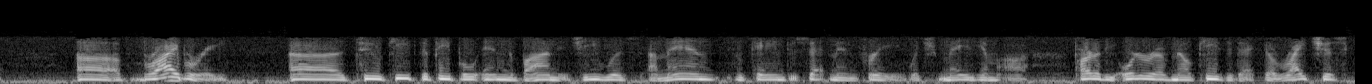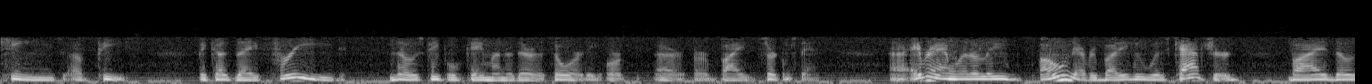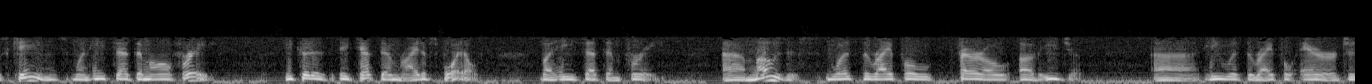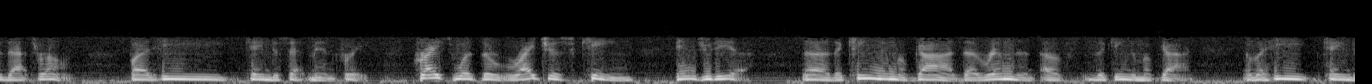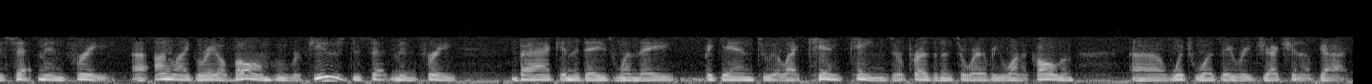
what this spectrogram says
of bribery uh, to keep the people in bondage. He was a man who came to set men free, which made him a part of the order of Melchizedek, the righteous kings of peace, because they freed those people who came under their authority or, or, or by circumstance. Uh, Abraham literally owned everybody who was captured by those kings when he set them all free. He could have he kept them right of spoils, but he set them free. Uh, Moses was the rightful pharaoh of Egypt. Uh, he was the rightful heir to that throne, but he came to set men free. Christ was the righteous king in Judea, uh, the kingdom of God, the remnant of the kingdom of God. But he came to set men free, uh, unlike Rehoboam, who refused to set men free back in the days when they began to elect king, kings or presidents or whatever you want to call them, uh, which was a rejection of God.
